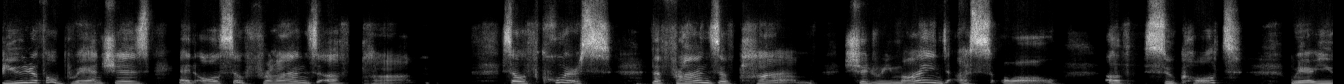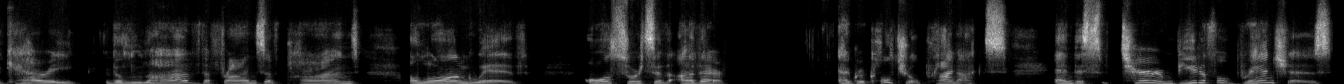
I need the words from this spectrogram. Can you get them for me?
beautiful branches, and also fronds of palm. So, of course, the fronds of palm should remind us all of Sukkot, where you carry the lulav, the fronds of palms, along with all sorts of other agricultural products. And this term, beautiful branches,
